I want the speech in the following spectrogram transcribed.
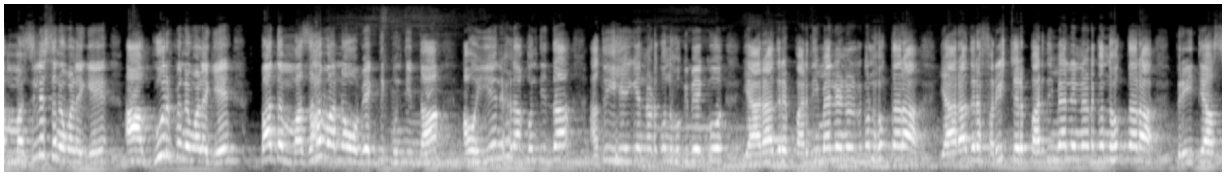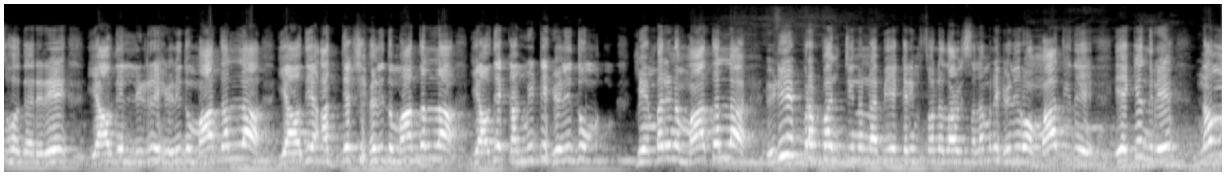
ಮಜ್ಲಿಸಿನ ಒಳಗೆ, ಆ ಗುರುಪಿನ ಒಳಗೆ ಬದ ಮಜಹಬ್ ಅನ್ನೋ ವ್ಯಕ್ತಿ ಕುಂತಿದ್ದ. ಅವ ಏನು ಹೇಳಕ್ ಕುಂತಿದ್ದ ಅದು ಹೇಗೆ ನಡ್ಕೊಂಡು ಹೋಗಬೇಕು? ಯಾರಾದ್ರೆ ಪರದಿ ಮೇಲೆ ನಡ್ಕೊಂಡು ಹೋಗ್ತಾರ? ಯಾರಾದ್ರೆ ಫರಿಷ್ಠರ ಪರದಿ ಮೇಲೆ ನಡ್ಕೊಂಡು ಹೋಗ್ತಾರ? ಪ್ರೀತಿಯ ಸಹೋದರರೇ, ಯಾವುದೇ ಲೀಡರ್ ಹೇಳಿದ ಮಾತಲ್ಲ, ಯಾವುದೇ ಅಧ್ಯಕ್ಷ ಹೇಳಿದ ಮಾತಲ್ಲ, ಯಾವುದೇ ಕಮಿಟಿ ಹೇಳಿದ್ದು ಮೆಂಬರಿನ ಮಾತಲ್ಲ, ಇಡೀ ಪ್ರಪಂಚಿನ ನಬಿ ಕರೀಂ ಅಲೈಹಿ ವಸಲ್ಲಂ ಹೇಳಿರೋ ಮಾತಿದೆ. ಏಕೆಂದ್ರೆ ನಮ್ಮ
